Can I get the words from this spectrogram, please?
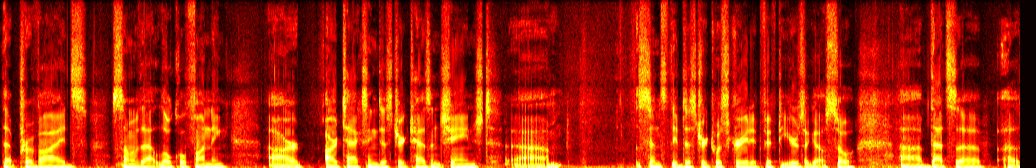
that provides some of that local funding. Our our taxing district hasn't changed. Um, since the district was created 50 years ago. So uh, that's a, a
